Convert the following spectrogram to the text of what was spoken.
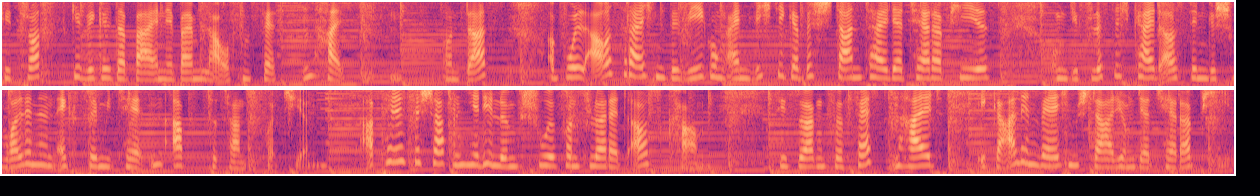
die trotz gewickelter Beine beim Laufen festen Halt bieten. Und das, obwohl ausreichend Bewegung ein wichtiger Bestandteil der Therapie ist, um die Flüssigkeit aus den geschwollenen Extremitäten abzutransportieren. Abhilfe schaffen hier die Lymphschuhe von Florett aus kaum. Sie sorgen für festen Halt, egal in welchem Stadium der Therapie.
